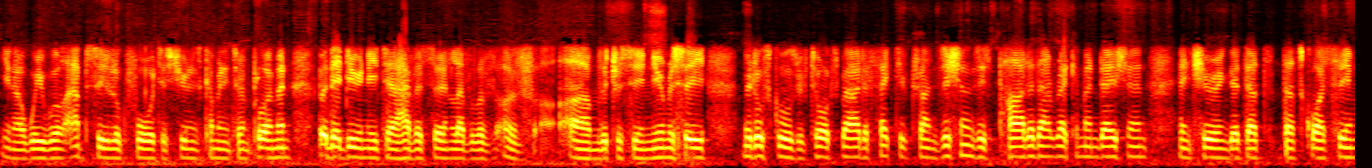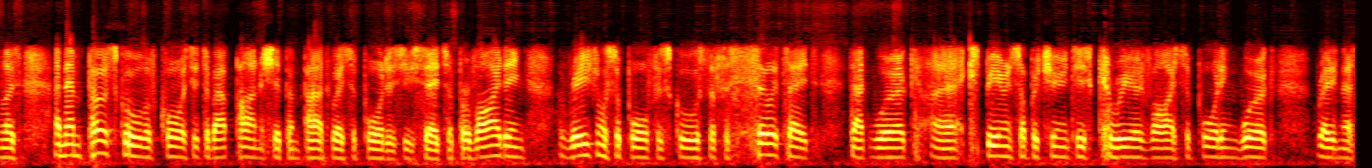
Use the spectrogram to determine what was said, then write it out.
you know we will absolutely look forward to students coming into employment, but they do need to have a certain level of, of um, literacy and numeracy. Middle schools we've talked about effective transitions is part of that recommendation, ensuring that that's, that's quite seamless. And then post school, of course, it's about partnership and pathway support, as you said. So providing regional support for schools to facilitate that work, uh, experience opportunities, career advice, supporting work readiness.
